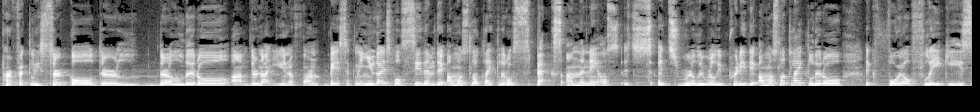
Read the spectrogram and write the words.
perfectly circled. They're they're little. Um, they're not uniform basically, and you guys will see them. They almost look like little specks on the nails. It's it's really really pretty. They almost look like little like foil flakies,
